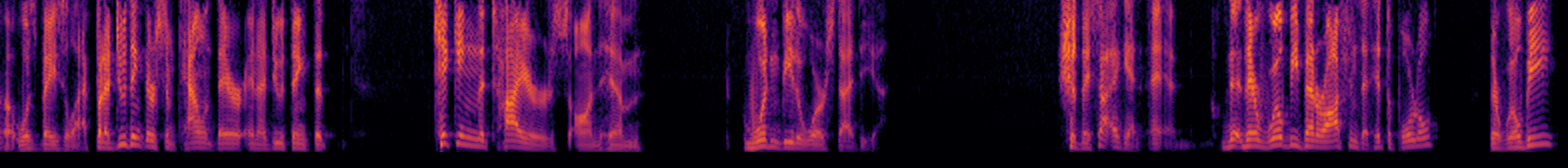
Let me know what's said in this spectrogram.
uh, was Bazelak. But I do think there's some talent there, and I do think that kicking the tires on him wouldn't be the worst idea. Should they sign again? Uh, th- there will be better options that hit the portal. There will be.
